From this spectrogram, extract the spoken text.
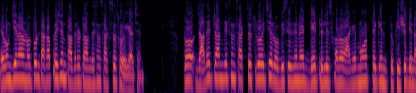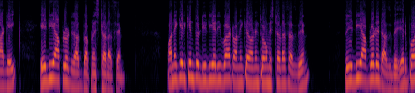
এবং যিনারা নতুন টাকা পেয়েছেন, তাদেরও ট্রানজ্যাকশন সাকসেস হয়ে গেছে। তো যাদের ট্রানজ্যাকশন সাকসেস রয়েছে, রবি সিজনের ডেট রিলিজ করার আগে মুহূর্তে কিন্তু কিছুদিন আগেই এডি আপলোডে আসবে আপনার স্ট্যাটাসে অনেকের কিন্তু ডিডিএ রিভার্ট অনেকের অনেক রকম স্ট্যাটাস আসবে। তো এডি আপলোডেড আসবে। এরপর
